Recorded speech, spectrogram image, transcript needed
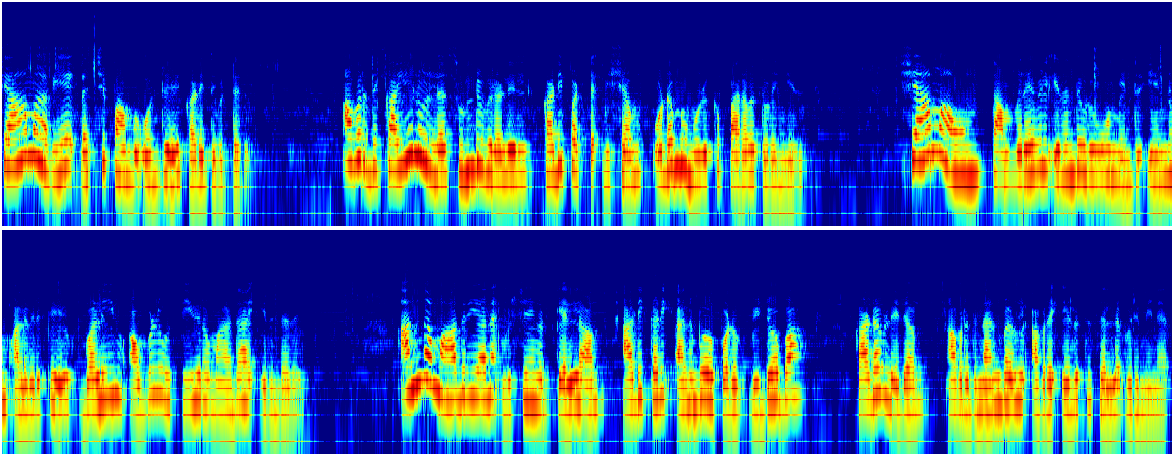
ஷியாமாவியை நச்சு பாம்பு ஒன்று கடித்துவிட்டது. அவரது கையில் உள்ள சுண்டு விரலில் கடிப்பட்ட விஷம் உடம்பு முழுக்க பரவத் தொடங்கியது. ஷியாமாவும் தாம் விரைவில் இறந்து விடுவோம் என்று எண்ணும் அளவிற்கு வலியும் அவ்வளவு தீவிரமானதாக இருந்தது. அந்த மாதிரியான விஷயங்களுக்கெல்லாம் அடிக்கடி அனுபவப்படும் விடோபா கடவுளிடம் அவரது நண்பர்கள் அவரை எடுத்து செல்ல விரும்பினர்.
